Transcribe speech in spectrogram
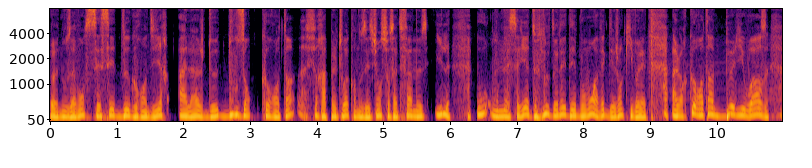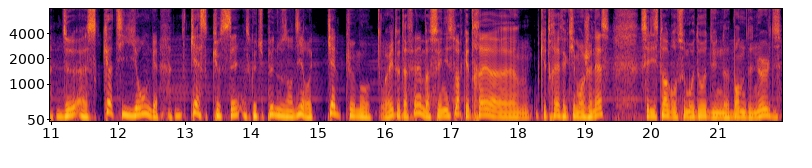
nous avons cessé de grandir à l'âge de 12 ans. Corentin, rappelle-toi quand nous étions sur cette fameuse île où on essayait de nous donner des bonbons avec des gens qui volaient. Alors Corentin, Bully Wars de euh, Scotty Young, qu'est-ce que c'est? Est-ce que tu peux nous en dire quelques mots? Oui, tout à fait. Bah, c'est une histoire qui est très, euh, qui est très effectivement jeunesse. C'est l'histoire grosso modo d'une bande de nerds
